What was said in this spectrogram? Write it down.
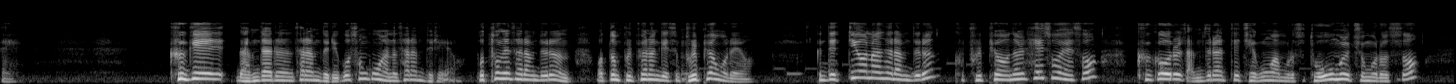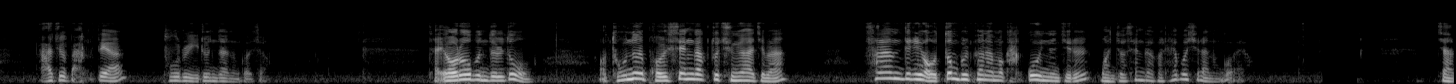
네. 그게 남다른 사람들이고 성공하는 사람들이에요. 보통의 사람들은 어떤 불편한 게 있으면 불평을 해요. 근데 뛰어난 사람들은 그 불편을 해소해서 그거를 남들한테 제공함으로써 도움을 줌으로써 아주 막대한 부를 이룬다는 거죠. 자, 여러분들도 어, 돈을 벌 생각도 중요하지만 사람들이 어떤 불편함을 갖고 있는지를 먼저 생각을 해보시라는 거예요. 자,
